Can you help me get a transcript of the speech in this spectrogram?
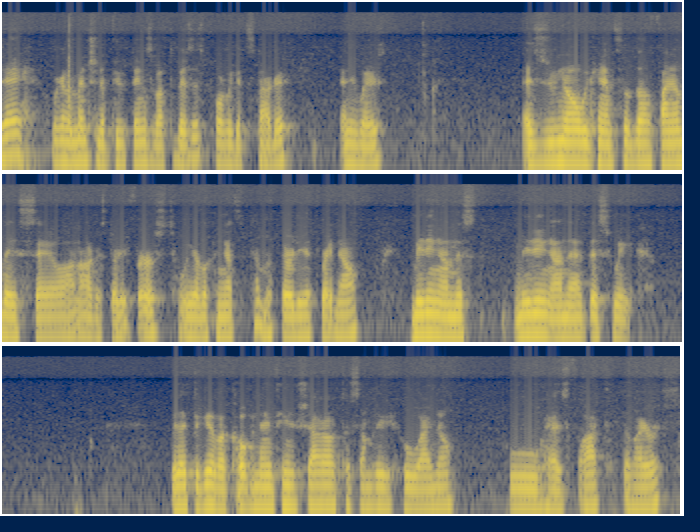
Today, we're going to mention a few things about the business before we get started. Anyways, as you know, we canceled the final day sale on August 31st. We are looking at September 30th right now. Meeting on this meeting on that this week. We'd like to give a COVID-19 shout out to somebody who I know who has fought the virus.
